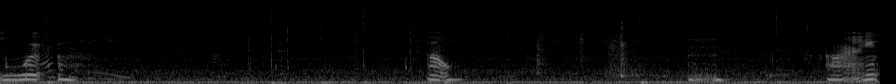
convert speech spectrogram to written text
What? Oh. Mm. Alright.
